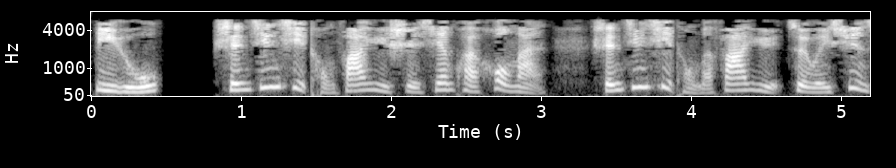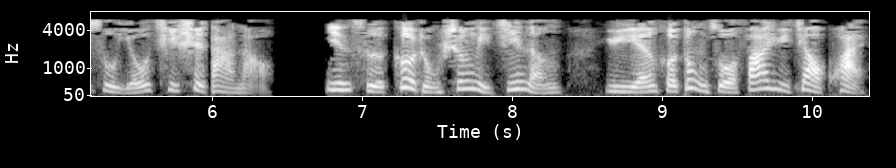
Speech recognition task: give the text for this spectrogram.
比如，神经系统发育是先快后慢，神经系统的发育最为迅速，尤其是大脑。因此，各种生理机能、语言和动作发育较快，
